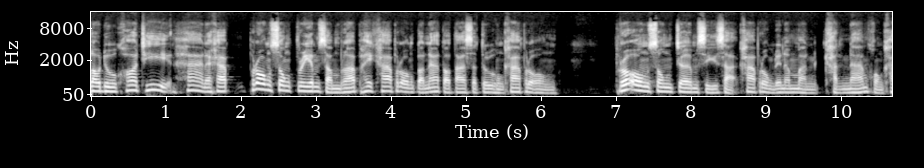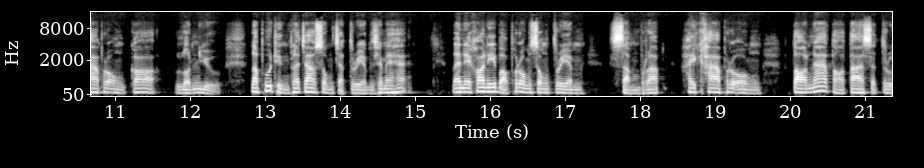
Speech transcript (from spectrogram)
เราดูข้อที่ 5 นะครับ พระองค์ทรงเตรียมสำรับให้ข้าพระองค์ต่อหน้าต่อตาศัตรูของข้าพระองค์ พระองค์ทรงเจิมศีรษะข้าพระองค์ด้วยน้ำมัน ขันน้ำของข้าพระองค์ก็ล้นอยู่ เราพูดถึงพระเจ้าทรงจัดเตรียมใช่ไหมฮะ และในข้อนี้บอกพระองค์ทรงเตรียมสำรับให้ข้าพระองค์ ต่อหน้าต่อตาศัตรู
